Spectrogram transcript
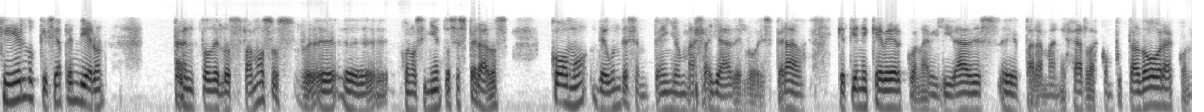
qué es lo que se aprendieron tanto de los famosos eh, eh, conocimientos esperados como de un desempeño más allá de lo esperado, que tiene que ver con habilidades eh, para manejar la computadora, con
